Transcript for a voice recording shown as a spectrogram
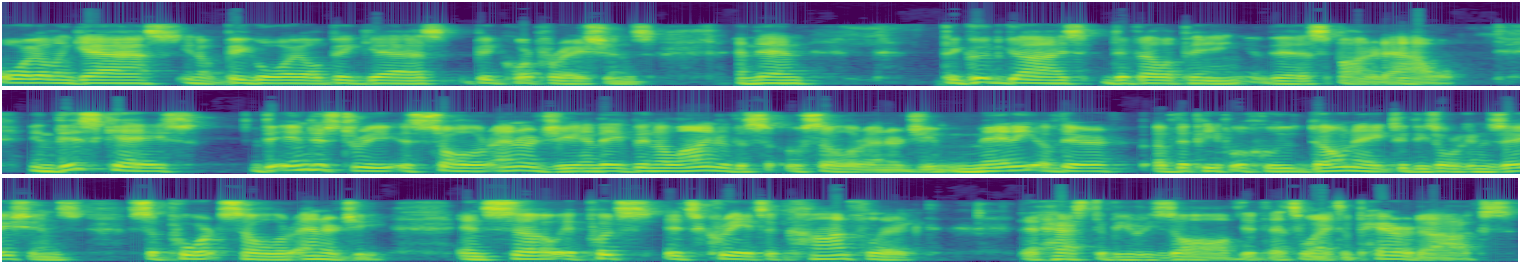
oil and gas, you know, big oil, big gas, big corporations, and then the good guys developing the spotted owl. In this case, the industry is solar energy and they've been aligned with the solar energy. Many of their of the people who donate to these organizations support solar energy. And so it puts it creates a conflict that has to be resolved that's why it's a paradox.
